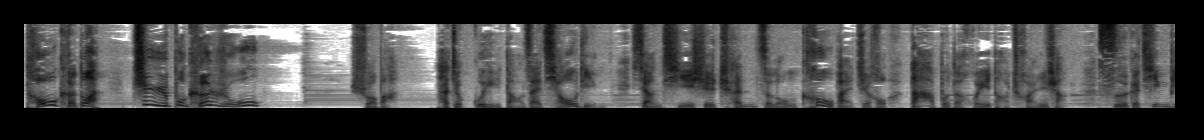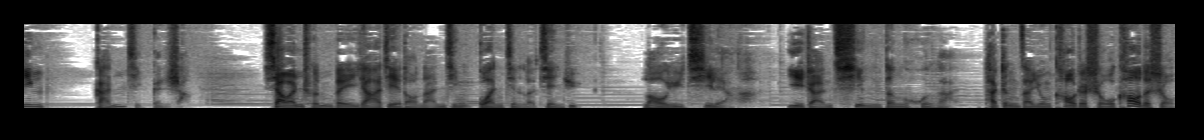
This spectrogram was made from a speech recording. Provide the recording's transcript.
头可断，志不可辱。说罢，他就跪倒在桥顶，向骑师陈子龙叩拜之后，大步的回到船上。四个清兵赶紧跟上。夏完淳被押解到南京，关进了监狱。牢狱凄凉啊，一盏青灯昏暗。他正在用靠着手铐的手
